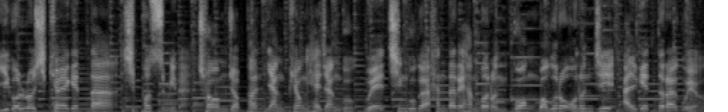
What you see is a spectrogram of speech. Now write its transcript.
이걸로 시켜야겠다 싶었습니다. 처음 접한 양평 해장국 왜 친구가 한 달에 한 번은 꼭 먹으러 오는지 알겠더라고요.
